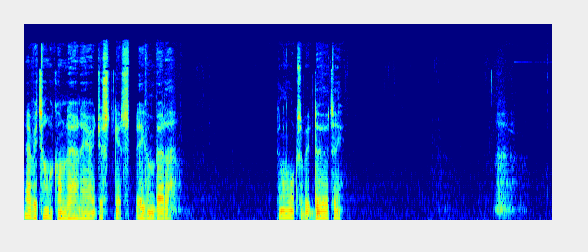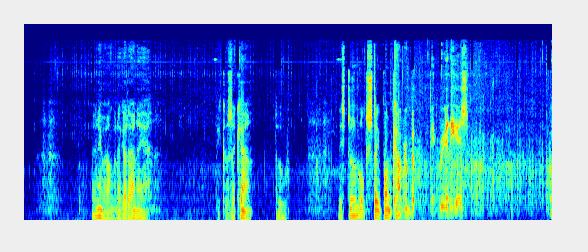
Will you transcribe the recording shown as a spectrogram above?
Every time I come down here it just gets even better. Canal looks a bit dirty. Anyway, I'm going to go down here. Because I can. Oh, This doesn't look steep on camera, but it really is.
